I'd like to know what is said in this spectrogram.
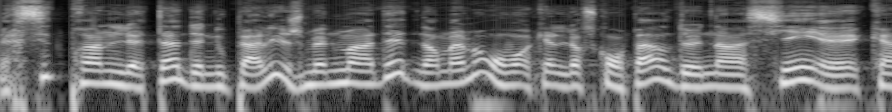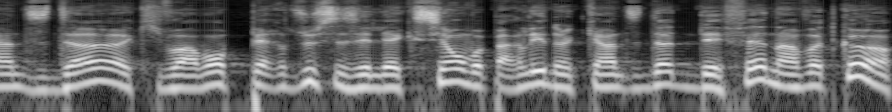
Merci de prendre le temps de nous parler. Je me demandais, normalement, lorsqu'on parle d'un ancien euh, candidat qui va avoir perdu ses élections, on va parler d'un candidat de défait. Dans votre cas,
